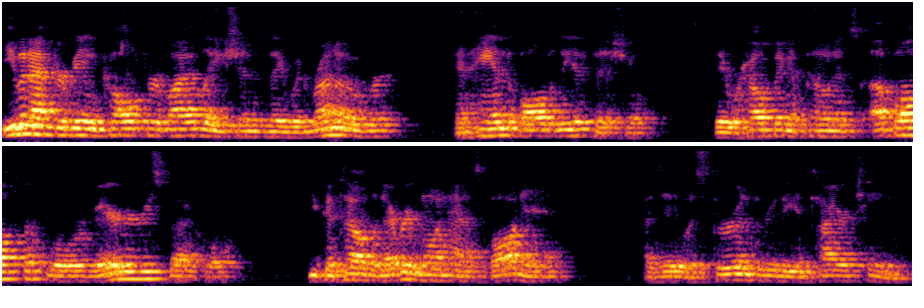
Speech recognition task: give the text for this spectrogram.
Even after being called for violations, they would run over and hand the ball to the official. They were helping opponents up off the floor, very respectful. You can tell that everyone has bought in, as it was through and through the entire team.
